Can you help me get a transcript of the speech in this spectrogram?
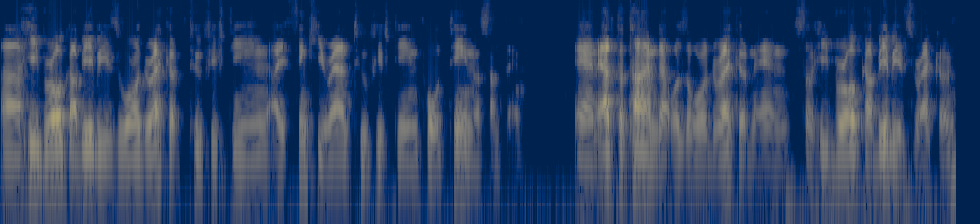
uh, he broke Abebe's world record, 215. I think he ran 215, 14 or something. And at the time, that was the world record. And so he broke Abebe's record.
